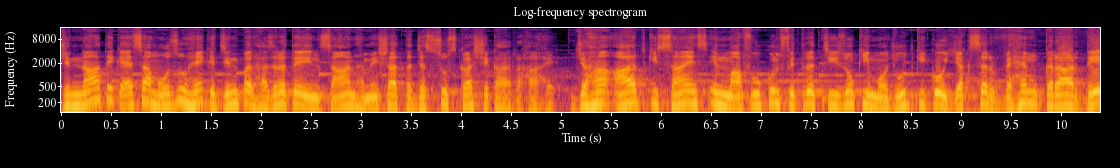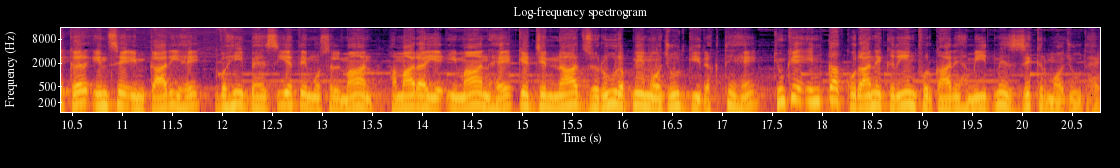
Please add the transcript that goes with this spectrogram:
جنات ایک ایسا موضوع ہے کہ جن پر حضرت انسان ہمیشہ تجسس کا شکار رہا ہے۔ جہاں آج کی سائنس ان مافوق الفطرت چیزوں کی موجودگی کو یکسر وہم قرار دے کر ان سے انکاری ہے، وہیں بحثیت مسلمان ہمارا یہ ایمان ہے کہ جنات ضرور اپنی موجودگی رکھتے ہیں، کیونکہ ان کا قرآن کریم فرقان حمید میں ذکر موجود ہے۔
